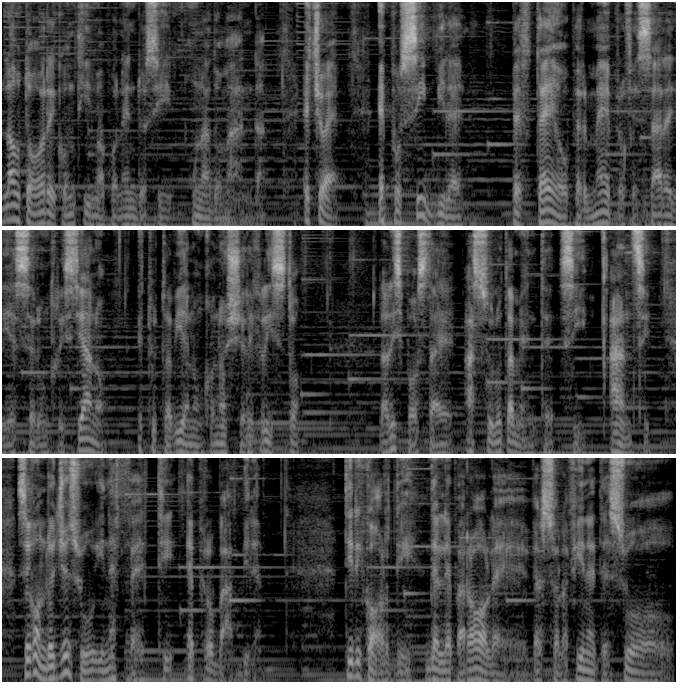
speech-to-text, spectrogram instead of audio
l'autore continua ponendosi una domanda, e cioè è possibile per te o per me professare di essere un cristiano e tuttavia non conoscere Cristo? La risposta è assolutamente sì, anzi, secondo Gesù in effetti è probabile. Ti ricordi delle parole verso la fine del suo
